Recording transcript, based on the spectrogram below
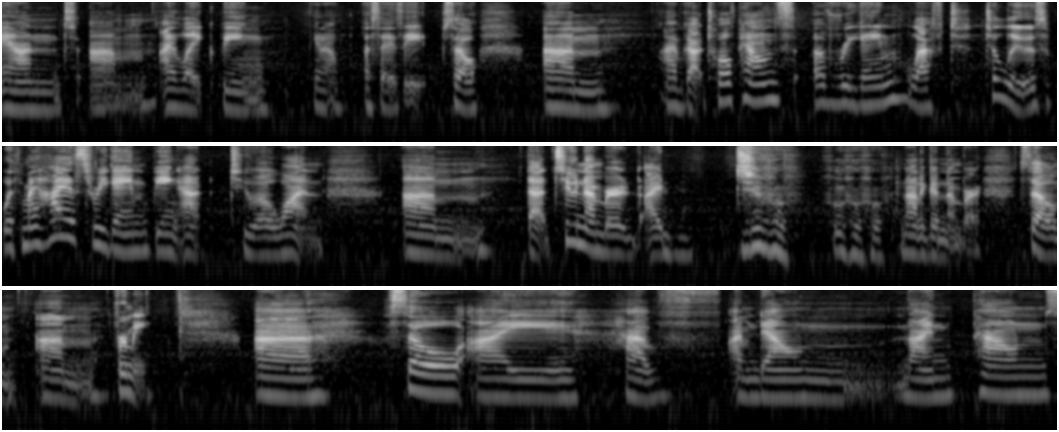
and um, I like being, you know, a size 8. So um, I've got 12 pounds of regain left to lose with my highest regain being at 201. Um, that two number, I do, not a good number. So um, for me, uh, so I have, I'm down nine pounds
